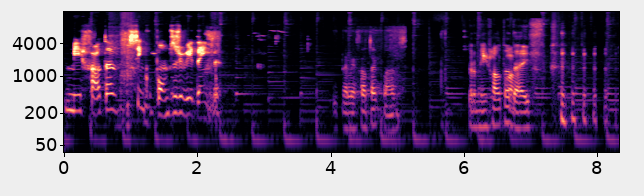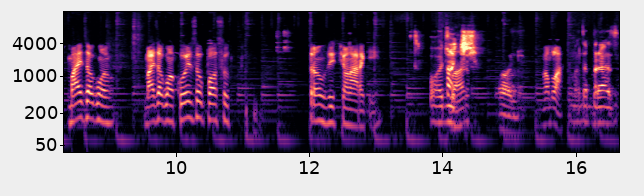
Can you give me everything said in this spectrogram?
Me falta 5 pontos de vida ainda. Pra mim falta 4. Pra mim falta Ó. 10. Mais alguma, mais alguma coisa eu posso transicionar aqui? Pode, Pode. Pode. Vamos lá. manda brasa.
